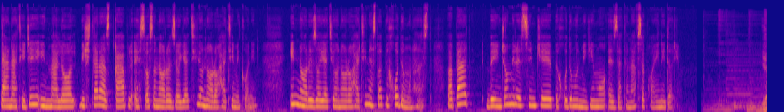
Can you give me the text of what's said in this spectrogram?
در نتیجه این ملال بیشتر از قبل احساس نارضایتی و ناراحتی می‌کنیم. این نارضایتی و ناراحتی نسبت به خودمون هست و بعد به اینجا می‌رسیم که به خودمون میگیم ما عزت نفس پایینی داریم. یک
